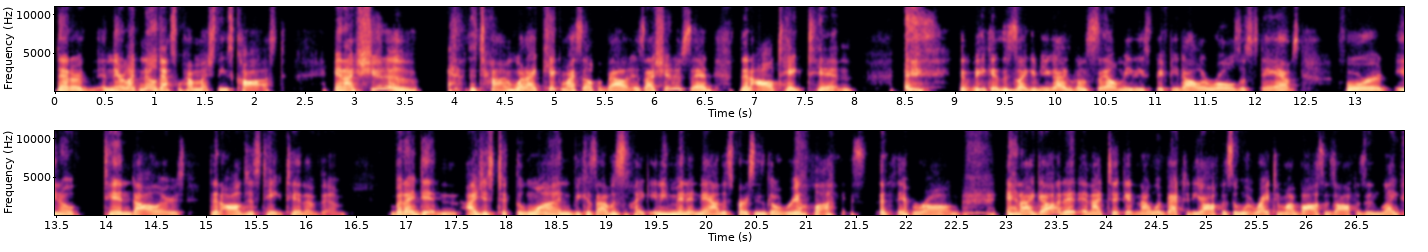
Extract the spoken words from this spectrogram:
that are and they're like no that's how much these cost and i should have at the time what i kick myself about is i should have said then i'll take 10 because it's like if you guys going to sell me these $50 rolls of stamps for you know $10 then i'll just take 10 of them but I didn't. I just took the one because I was like, any minute now, this person's going to realize that they're wrong. And I got it and I took it and I went back to the office and went right to my boss's office and like,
